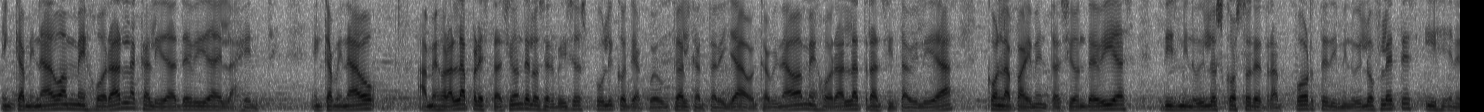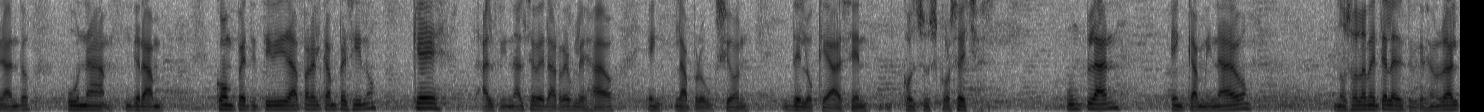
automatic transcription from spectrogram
encaminado a mejorar la calidad de vida de la gente, encaminado a mejorar la prestación de los servicios públicos de acueducto y alcantarillado, encaminado a mejorar la transitabilidad con la pavimentación de vías, disminuir los costos de transporte, disminuir los fletes y generando una gran competitividad para el campesino que al final se verá reflejado en la producción de lo que hacen con sus cosechas. Un plan encaminado no solamente a la electrificación rural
